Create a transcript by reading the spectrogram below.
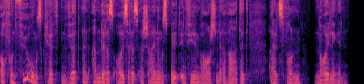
Auch von Führungskräften wird ein anderes äußeres Erscheinungsbild in vielen Branchen erwartet als von Neulingen.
